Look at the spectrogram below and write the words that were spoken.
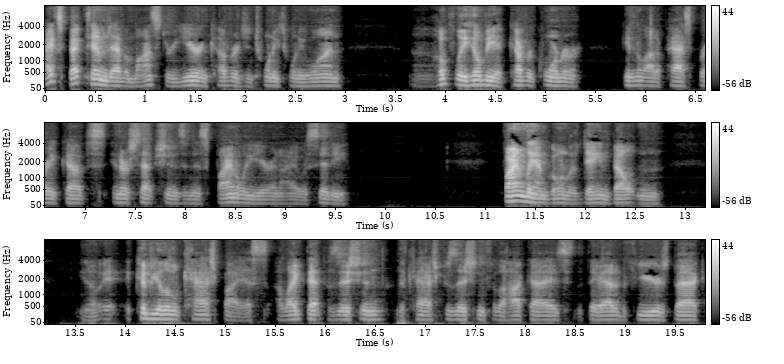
I expect him to have a monster year in coverage in 2021. Uh, hopefully, he'll be a cover corner, getting a lot of pass breakups, interceptions in his final year in Iowa City. Finally, I'm going with Dane Belton. You know, it, it could be a little cash bias. I like that position, the cash position for the Hawkeyes that they added a few years back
